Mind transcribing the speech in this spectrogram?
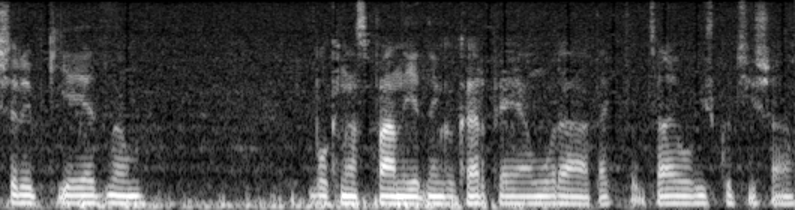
Trzy rybki, je jedną. Bok nas pan, jednego karpia, jamura, a tak to całe łowisko cisza.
